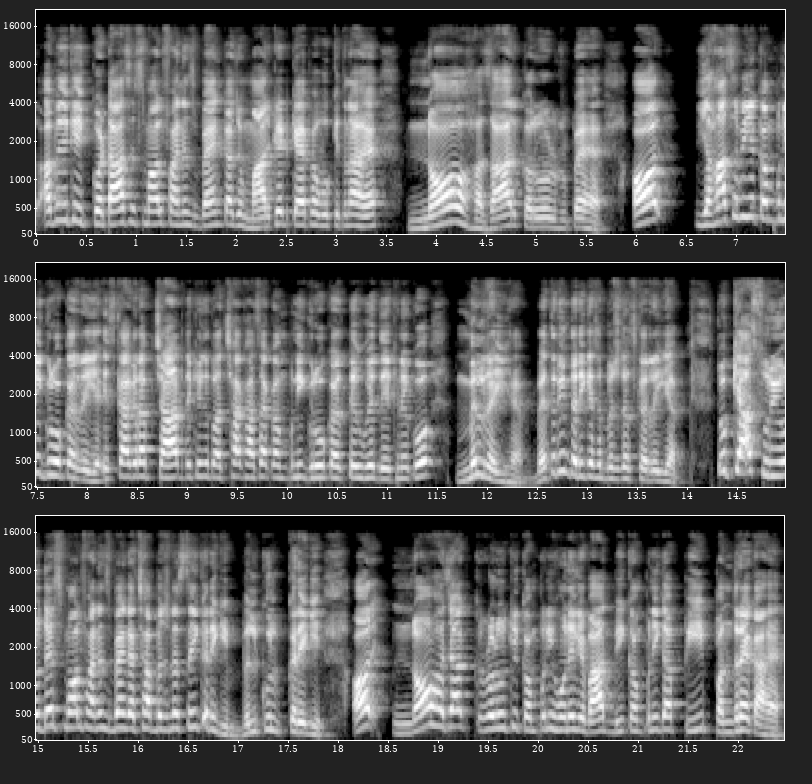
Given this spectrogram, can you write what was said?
तो अभी देखिए इक्वटास स्मॉल फाइनेंस बैंक का जो मार्केट कैप है वो कितना है? नौ हज़ार करोड़ रुपए है। और यहाँ से भी ये कंपनी ग्रो कर रही है। इसका अगर आप चार्ट देखेंगे तो अच्छा खासा कंपनी ग्रो करते हुए देखने को मिल रही है। बेहतरीन तरीके से बिज़नेस कर रही है। तो क्या सूर्योदय स्मॉल फाइनेंस बैंक अच्छा बिज़नेस नहीं करेगी? बिल्कुल करेगी। और 9000 करोड़ की कंपनी होने के बाद भी कंपनी का पी पंद्रह का है।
